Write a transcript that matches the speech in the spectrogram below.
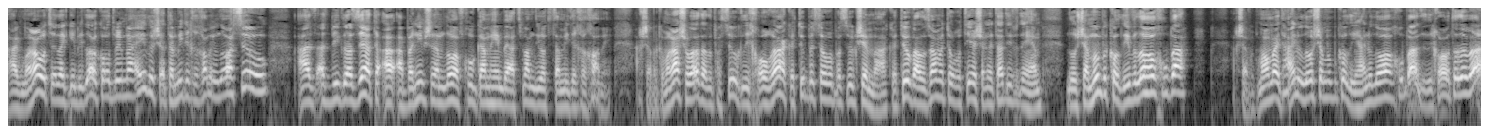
הגמרא רוצה להגיד, בגלל כל הדברים האלו שהתלמידי חכמים לא עשו, אז, אז בגלל זה הבנים שלהם לא הפכו גם הם בעצמם להיות תלמידי חכמים. עכשיו, הגמרא שואלת על הפסוק, לכאורה כתוב בסוף הפסוק שמה? כתוב על עזרם תורתי אשר נתתי לפניהם, לא שמעו בקולי ולא הלכו בה. עכשיו, הגמרא אומרת, היינו לא שמעו בקולי, היינו לא הלכו בה, זה לכאורה אותו דבר.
